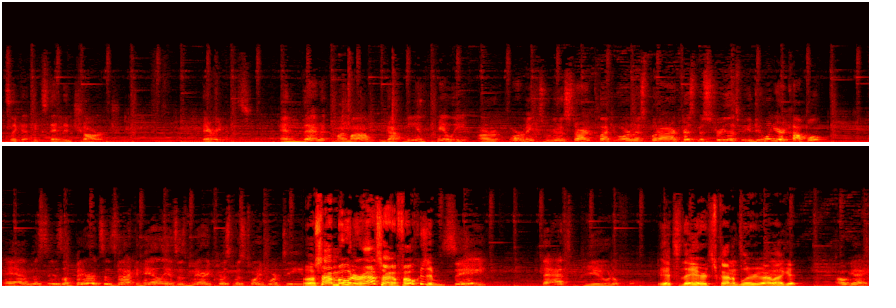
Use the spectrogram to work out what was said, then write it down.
It's like an extended charge. Very nice. And then my mom got me and Haley our ornament because we're gonna start collecting ornaments, put on our Christmas tree. That's what you do when you're a couple. And this is a bear. It says Zach and Haley. It says Merry Christmas 2014. Well, stop moving around so I can focus it. See? That's beautiful. It's there. It's kind of blurry. I like it. Okay.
